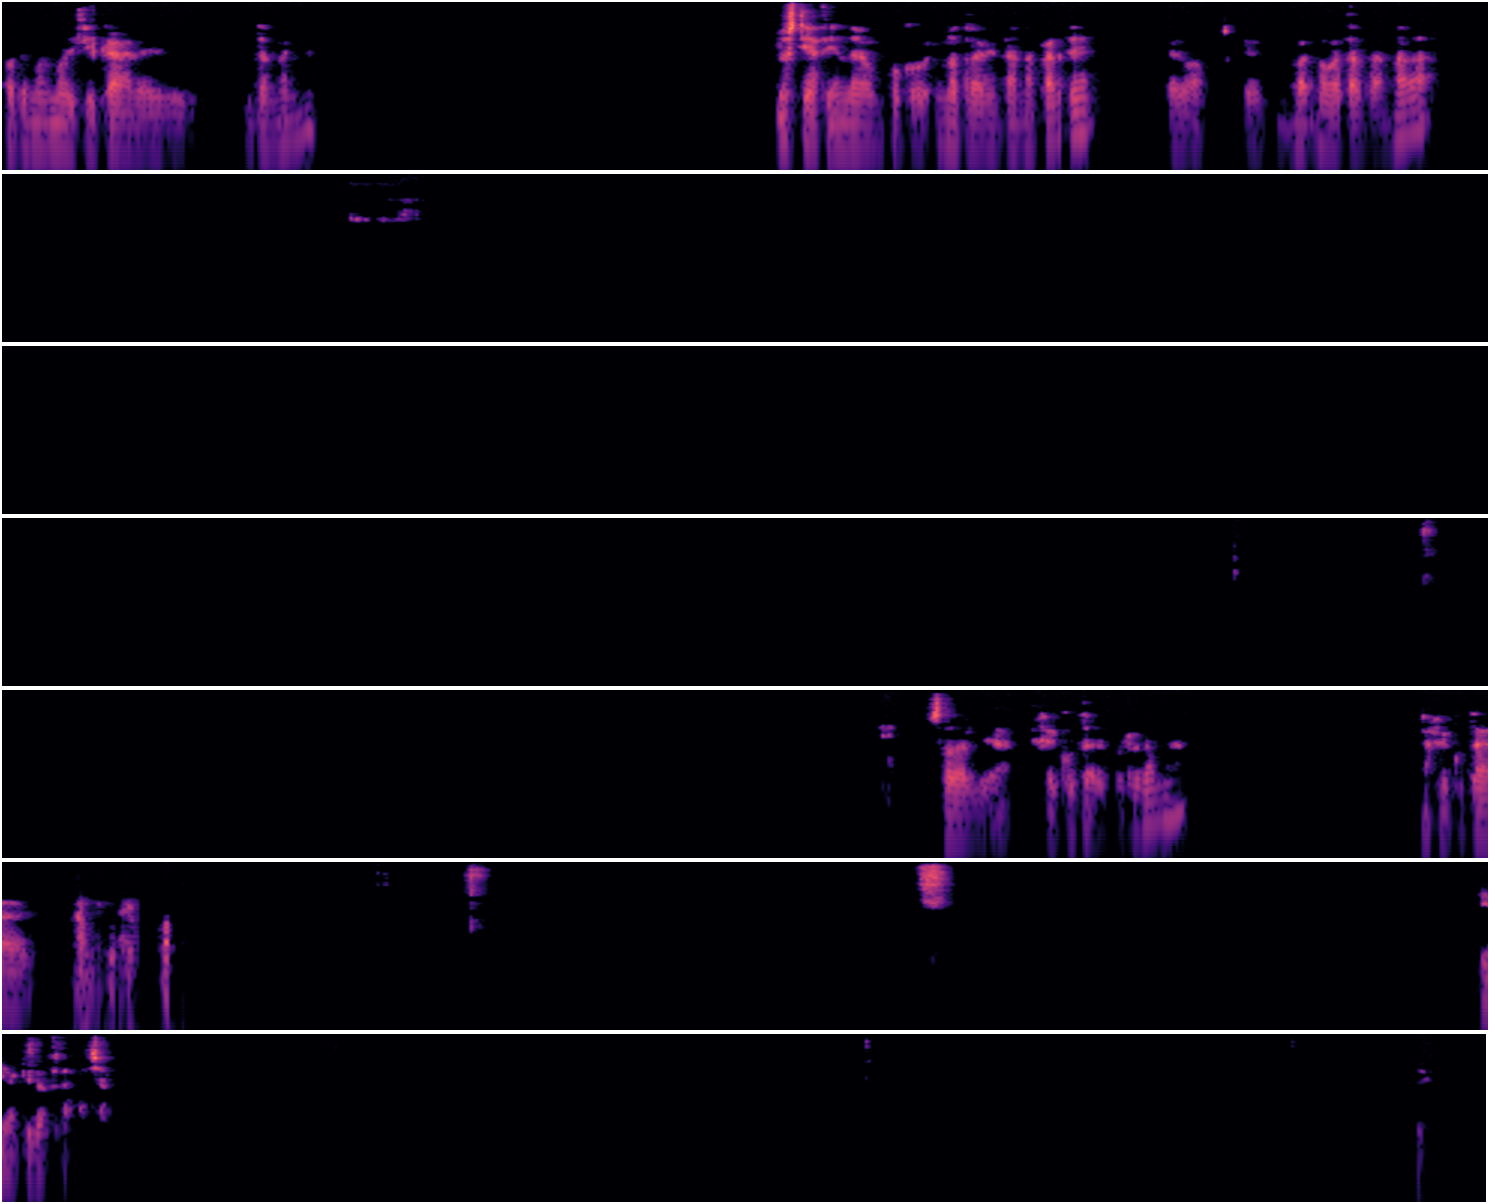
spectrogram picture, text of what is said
podemos modificar el tamaño. Lo estoy haciendo un poco en otra ventana aparte, pero vamos que no va a tardar nada. Vamos a darle a ejecutar el programa. ejecutar Y aquí la tenemos ya.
